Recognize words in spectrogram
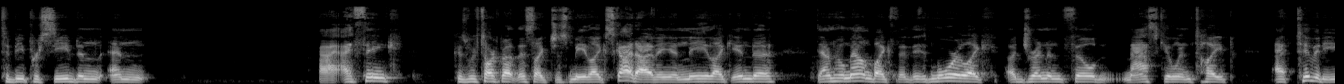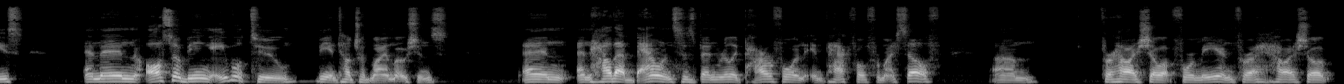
to be perceived and and i, I think because we've talked about this like just me like skydiving and me like into downhill mountain bike these more like adrenaline filled masculine type activities and then also being able to be in touch with my emotions and and how that balance has been really powerful and impactful for myself um, for how I show up for me and for how I show up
